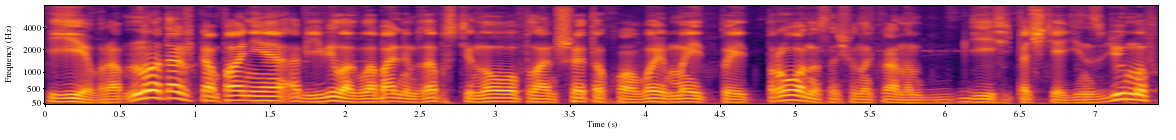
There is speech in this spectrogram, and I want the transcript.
евро. Ну а также компания объявила о глобальном запуске нового планшета Huawei MatePad Pro. Оснащен экраном 10, почти 11 дюймов.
